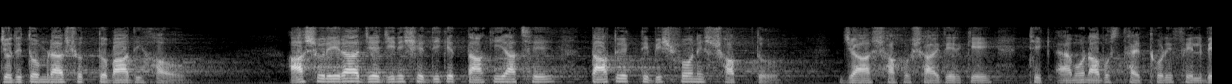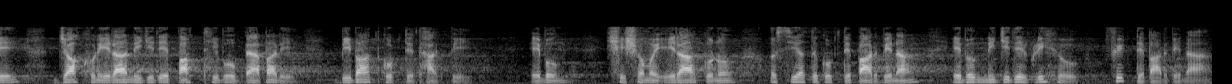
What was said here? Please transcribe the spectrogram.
যদি তোমরা সত্যবাদী হও। আসলে এরা যে জিনিসের দিকে তাকিয়ে আছে তা তো একটি বিস্ফোরণের শব্দ, যা সাহসায়দেরকে ঠিক এমন অবস্থায় ধরে ফেলবে যখন এরা নিজেদের পার্থিব ব্যাপারে বিবাদ করতে থাকবে এবং সে সময় এরা কোনো অসিয়াত করতে পারবে না এবং নিজেদের গৃহেও ফিরতে পারবে না।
